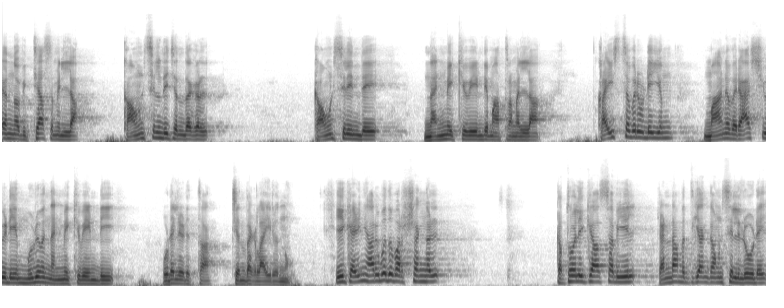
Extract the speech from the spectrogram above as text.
എന്നോ വ്യത്യാസമില്ല. കൗൺസിലിന്റെ ചിന്തകൾ കൗൺസിലിന്റെ നന്മയ്ക്ക് വേണ്ടി മാത്രമല്ല ക്രൈസ്തവരുടെയും മാനവരാശിയുടെയും മുഴുവൻ നന്മയ്ക്ക് വേണ്ടി ഉടലെടുത്ത ചിന്തകളായിരുന്നു. ഈ കഴിഞ്ഞ അറുപത് വർഷങ്ങൾ കത്തോലിക്ക സഭയിൽ രണ്ടാം വത്തിക്കാൻ കൗൺസിലിലൂടെ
